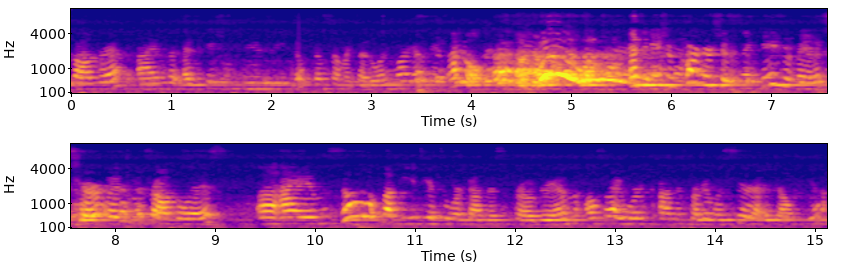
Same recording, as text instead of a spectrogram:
Vondrack. I'm the Education Community, nope, that's not my title anymore, I got a title. Education Partnerships and Engagement Manager with Metropolis. Uh, I am so lucky to get to work on this program. Also, I work on this program with Sarah Adelphia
